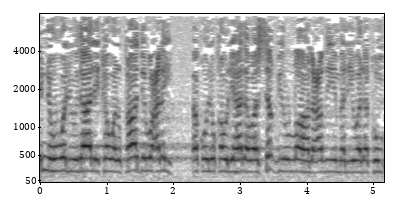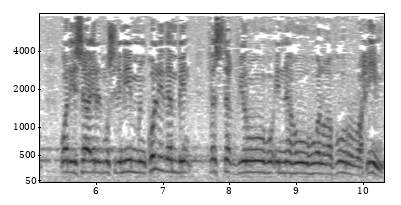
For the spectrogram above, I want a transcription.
إنه ولي ذلك والقادر عليه. أقول قولي هذا وأستغفر الله العظيم لي ولكم ولسائر المسلمين من كل ذنب فاستغفروه إنه هو الغفور الرحيم.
